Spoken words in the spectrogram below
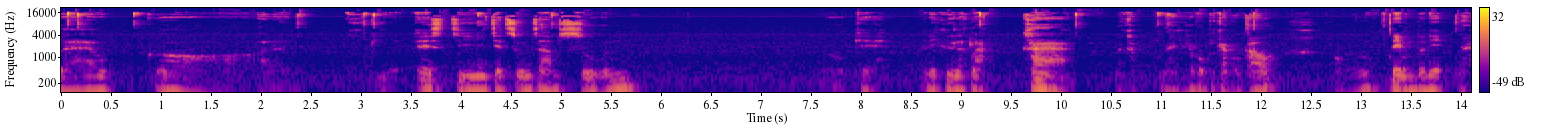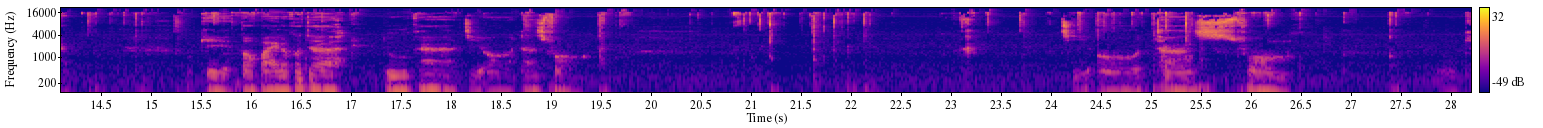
แล้วก็อะไร SG 7030 โอเค อันนี้คือหลักๆ ค่านะครับในระบบพิกัดของเขาของเดมตัวนี้นะครับโอเคต่อไปเราก็จะดูค่า geo transform geo transform โอเค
